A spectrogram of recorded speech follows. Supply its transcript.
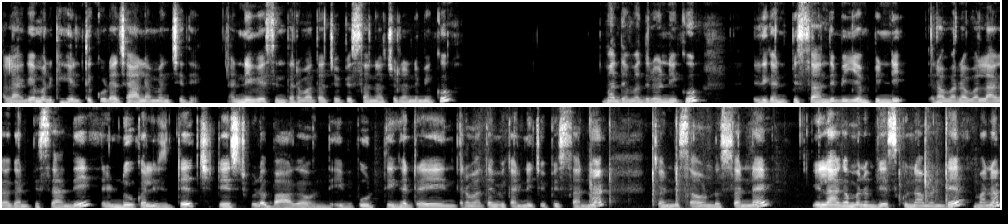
అలాగే మనకి హెల్త్ కూడా చాలా మంచిది. అన్నీ వేసిన తర్వాత చూపిస్తాను చూడండి మీకు. మధ్య మధ్యలో నీకు ఇది కనిపిస్తుంది బియ్యం పిండి రవ్వ రవ్వలాగా కనిపిస్తుంది. రెండూ కలిస్తే టేస్ట్ కూడా బాగా ఉంది. ఇవి పూర్తిగా డ్రై అయిన తర్వాత మీకు అన్నీ చూపిస్తాను. చండి సౌండ్ వస్తున్నాయి. ఇలాగ మనం చేసుకున్నామంటే మనం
